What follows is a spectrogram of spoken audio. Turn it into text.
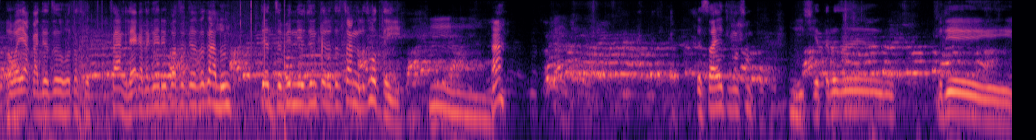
बाबा एखाद्याचं होत असलं. चांगलं एखाद्या गरीबाचं त्याचं घालून त्यांचं बी नियोजन केलं तर चांगलंच होतं हा? कसं आहे तुम्हाला सांगतो. ही क्षेत्र म्हणजे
